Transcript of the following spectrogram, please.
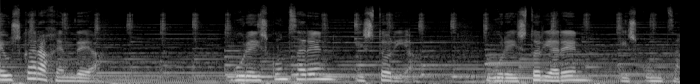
Euskara jendea. Gure hizkuntzaren historia. Gure historiaren hizkuntza.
